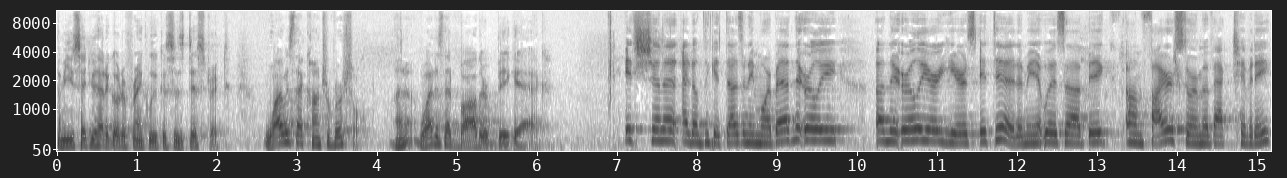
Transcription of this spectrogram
i mean you said you had to go to frank lucas's district why was that controversial? why does that bother Big Ag? It shouldn't. I don't think it does anymore. But in the early, in the earlier years, it did. I mean, it was a big um, firestorm of activity.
